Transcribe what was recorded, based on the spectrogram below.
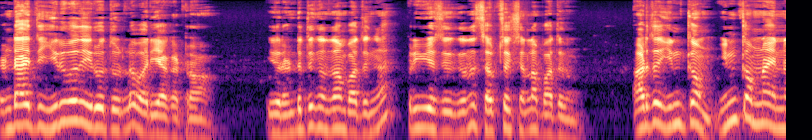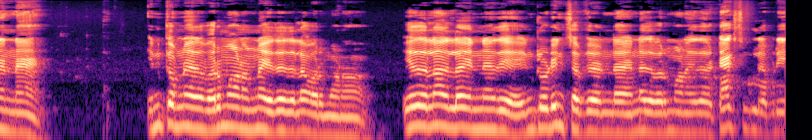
ரெண்டாயிரத்தி இருபது இருபத்தொன்னில் வரியாக கட்டுறோம். இது ரெண்டுத்துக்கும் தான் பார்த்துங்க ப்ரீவியஸ் இயருக்கு வந்து சப்செக்ஷன்லாம் பார்த்துக்கணும் அடுத்தது இன்கம் இன்கம்னா என்னென்ன? இன்கம்னா எது- வருமானம்னா எது எதெல்லாம் வருமானம்? இதெல்லாம் இதில் என்னது இன்க்ளூடிங் சப்ஜெக்ட் இந்த என்னது வருமானம் இது டேக்ஸுக்குள்ளே எப்படி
